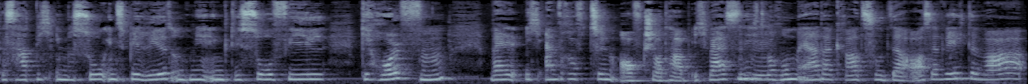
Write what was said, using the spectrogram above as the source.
das hat mich immer so inspiriert und mir irgendwie so viel geholfen, weil ich einfach auf, zu ihm aufgeschaut habe. Ich weiß nicht, warum er da gerade so der Auserwählte war,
